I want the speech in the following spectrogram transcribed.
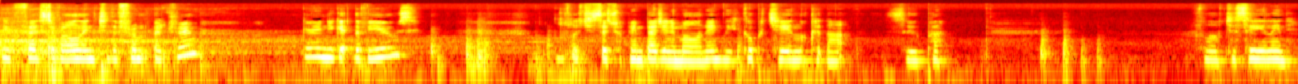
So first of all into the front bedroom. Again, you get the views. Lovely to sit up in bed in the morning with a cup of tea and look at that. Super. Floor to ceiling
